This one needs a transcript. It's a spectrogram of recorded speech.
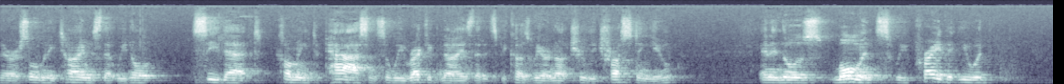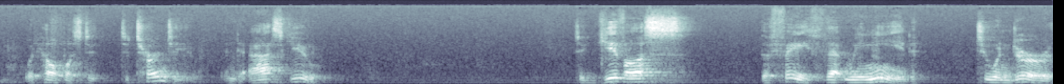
there are so many times that we don't see that coming to pass, and so we recognize that it's because we are not truly trusting you. And in those moments, we pray that you would, would help us to, to turn to you and to ask you to give us the faith that we need to endure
